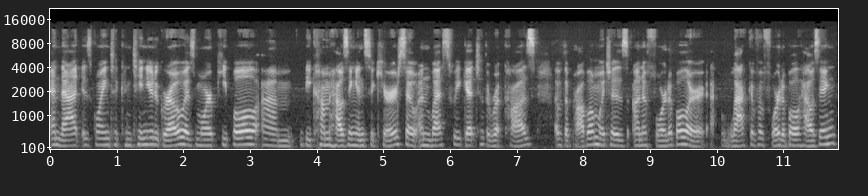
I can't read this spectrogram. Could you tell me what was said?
and that is going to continue to grow as more people um, become housing insecure. So, unless we get to the root cause of the problem, which is unaffordable or lack of affordable housing,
